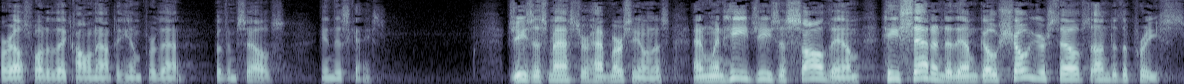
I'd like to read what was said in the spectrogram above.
or else what are they calling out to him for that for themselves in this case? Jesus, Master, have mercy on us. And when he, Jesus, saw them, he said unto them, Go show yourselves unto the priests.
